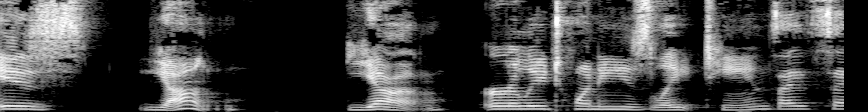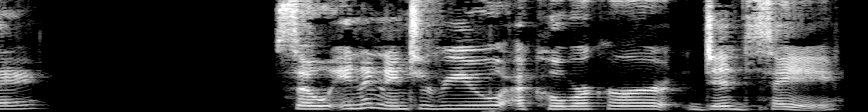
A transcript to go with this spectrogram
is young. Young. Early 20s, late teens, I'd say. So, in an interview, a coworker did say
